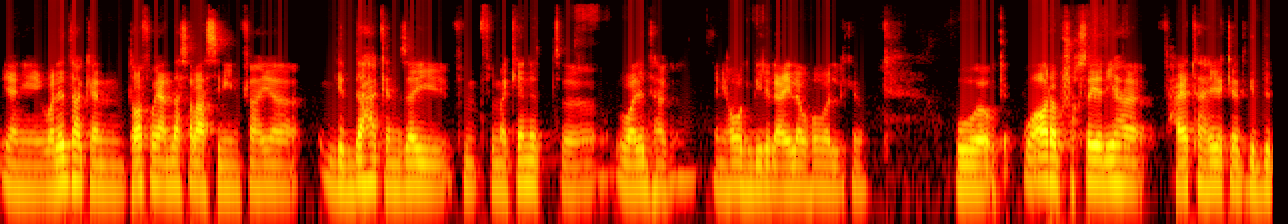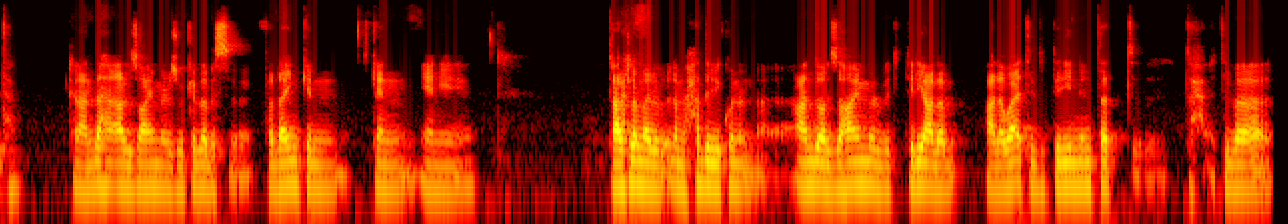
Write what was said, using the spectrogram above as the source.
يعني والدها كان توفى وهي عندها سبع سنين فهي جدها كان زي في مكانة آه، والدها يعني هو كبير العيلة وهو اللي كده. وأقرب شخصية ليها في حياتها هي كانت جدتها. كان عندها ألزهايمرز وكده بس فده يمكن كان يعني تعرف لما لما حد بيكون عنده الزهايمر بتبتدي على على وقت بتبتدي إن أنت تبقى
